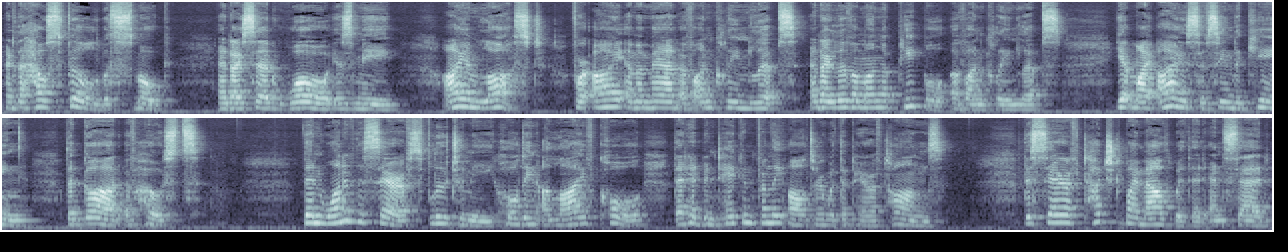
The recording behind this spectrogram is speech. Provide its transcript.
and the house filled with smoke. And I said, Woe is me! I am lost, for I am a man of unclean lips, and I live among a people of unclean lips. Yet my eyes have seen the King, the God of hosts. Then one of the seraphs flew to me, holding a live coal that had been taken from the altar with a pair of tongs. The seraph touched my mouth with it and said,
